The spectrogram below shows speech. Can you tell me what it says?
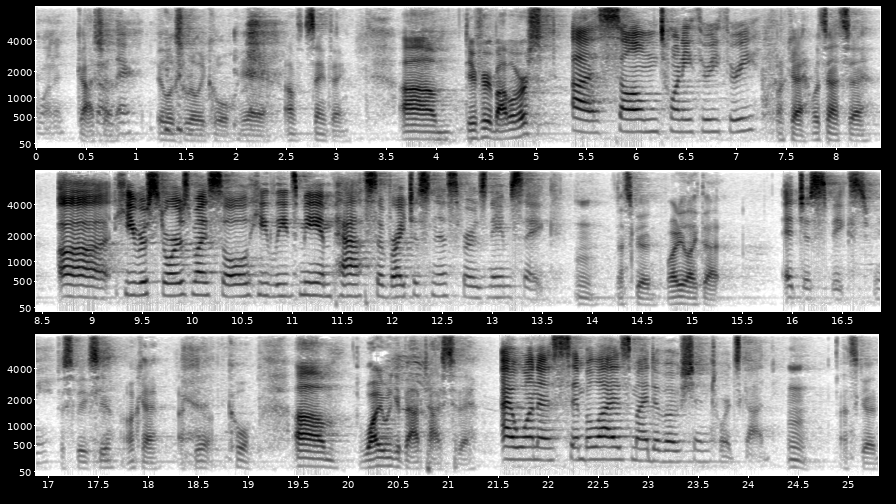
I want to Gotcha. go there. it looks really cool. Yeah, yeah. Um, same thing. Um, do you have favorite Bible verse? Uh, Psalm 23 3. Okay, what's that say? Uh, he restores my soul. He leads me in paths of righteousness for his name's sake. Mm, that's good. Why do you like that? It just speaks to me. Just speaks to you? Okay, I feel it. Cool. Um, why do you want to get baptized today? I want to symbolize my devotion towards God. Mm, that's good.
